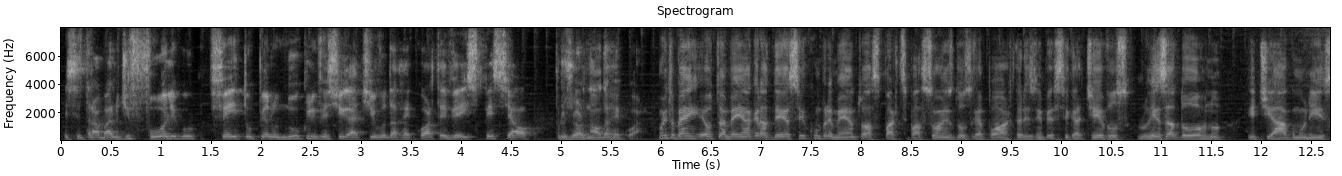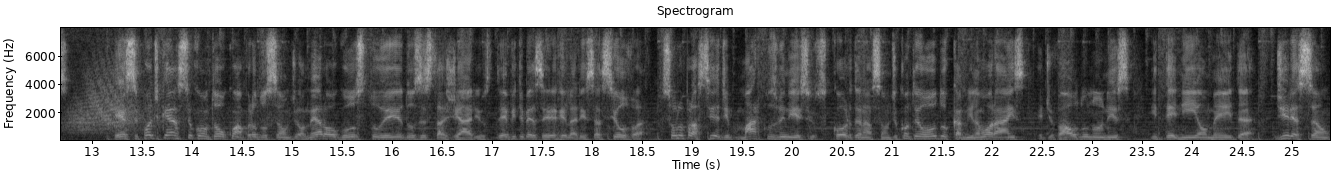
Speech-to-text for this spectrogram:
esse trabalho de fôlego feito pelo Núcleo Investigativo da Record TV especial para o Jornal da Record. Muito bem, eu também agradeço e cumprimento as participações dos repórteres investigativos Luiz Adorno e Tiago Muniz. Esse podcast contou com a produção de Homero Augusto e dos estagiários David Bezerra e Larissa Silva. Sonoplastia de Marcos Vinícius, coordenação de conteúdo Camila Moraes, Edivaldo Nunes e Deni Almeida. Direção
